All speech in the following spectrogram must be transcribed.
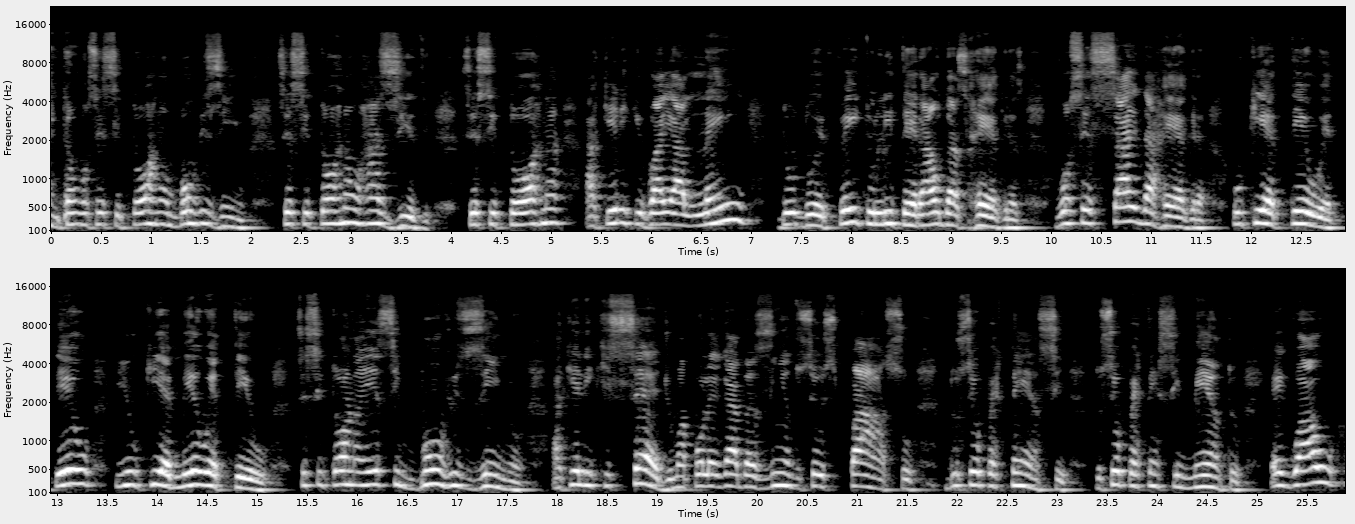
Então você se torna um bom vizinho, você se torna um razid, você se torna aquele que vai além do, do efeito literal das regras. Você sai da regra. O que é teu é teu e o que é meu é teu. Você se torna esse bom vizinho, aquele que cede uma polegadazinha do seu espaço, do seu pertence, do seu pertencimento. É igual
